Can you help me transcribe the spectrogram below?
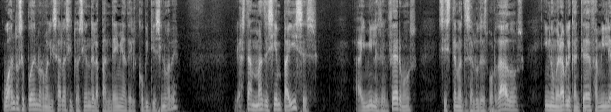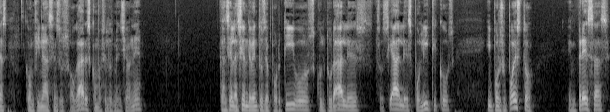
cuándo se puede normalizar la situación de la pandemia del COVID-19? Ya están más de 100 países, hay miles de enfermos, sistemas de salud desbordados, innumerable cantidad de familias confinadas en sus hogares, como se los mencioné, cancelación de eventos deportivos, culturales, sociales, políticos, y por supuesto empresas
